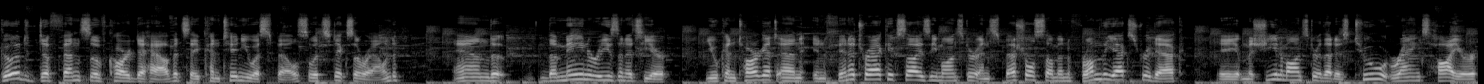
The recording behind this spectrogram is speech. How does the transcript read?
good defensive card to have. It's a continuous spell, so it sticks around. And the main reason it's here, you can target an Infinitrack Xyz monster and special summon from the extra deck a machine monster that is two ranks higher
